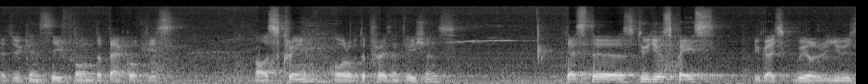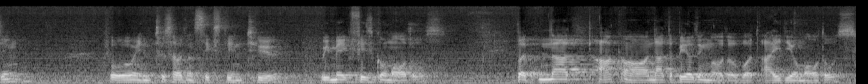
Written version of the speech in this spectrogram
as you can see from the back of this uh, screen, all of the presentations. That's the studio space you guys will be using for in 2016 too. We make physical models, but not, uh, not the building model, but ideal models.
